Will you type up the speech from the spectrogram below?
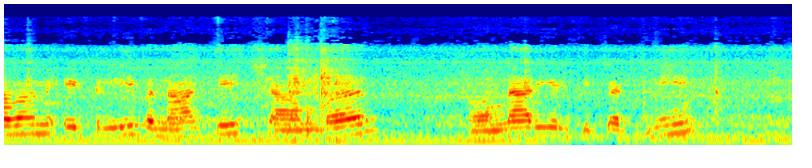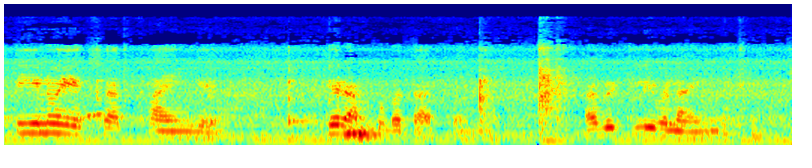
अब हम इडली बना के सांबर और नारियल की चटनी तीनों एक साथ खाएँगे। फिर आपको बताते हैं। अब इडली बनाएँगे।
